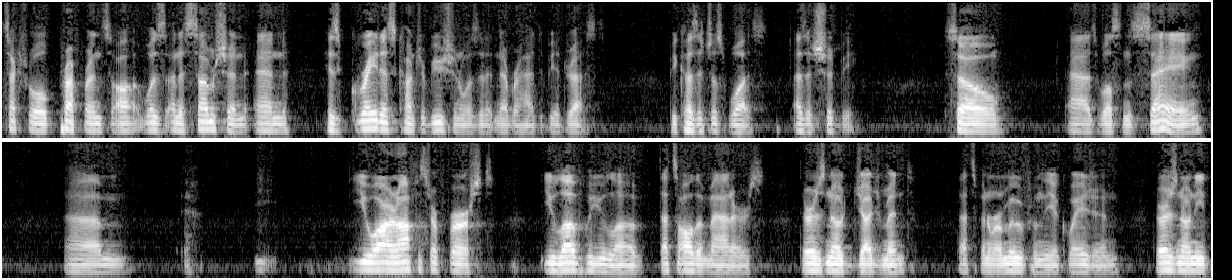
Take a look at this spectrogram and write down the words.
sexual preference all, was an assumption, and his greatest contribution was that it never had to be addressed because it just was, as it should be. So, as Wilson's saying, um, you are an officer first. You love who you love. That's all that matters. There is no judgment. That's been removed from the equation. There is no need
